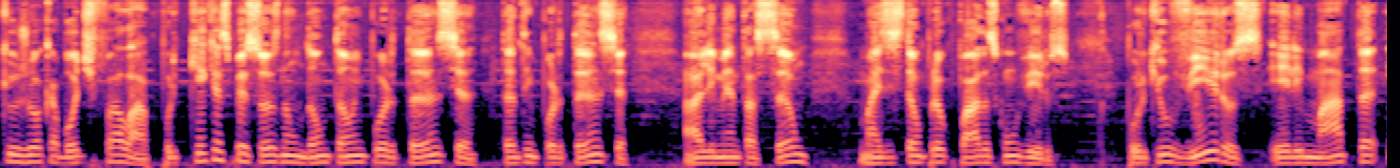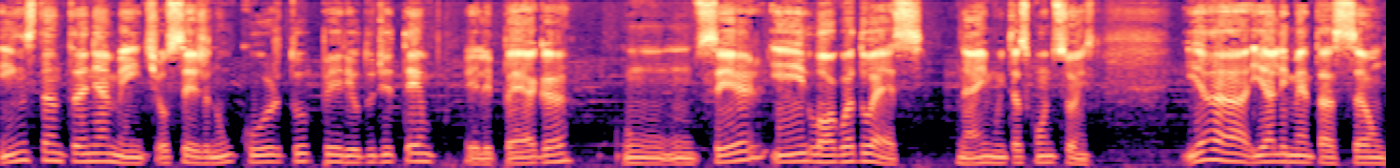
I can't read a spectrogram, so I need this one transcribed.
que o João acabou de falar. Por que, que as pessoas não dão tão importância, tanta importância à alimentação, mas estão preocupadas com o vírus? Porque o vírus, ele mata instantaneamente, ou seja, num curto período de tempo. Ele pega um, um ser e logo adoece, né? Em muitas condições. E a, e a alimentação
